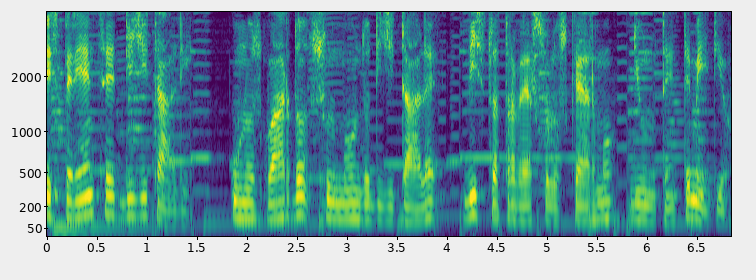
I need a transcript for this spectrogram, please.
Esperienze digitali. Uno sguardo sul mondo digitale visto attraverso lo schermo di un utente medio.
